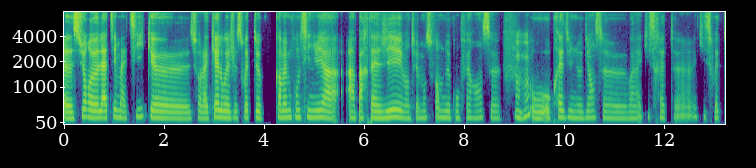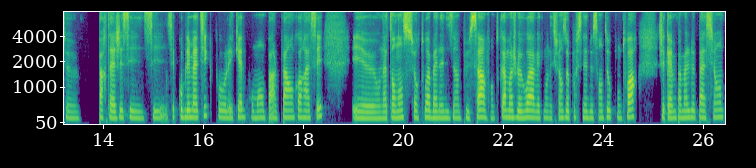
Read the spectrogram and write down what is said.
euh, sur la thématique sur laquelle ouais, je souhaite quand même continuer à, partager, éventuellement sous forme de conférence mmh auprès d'une audience voilà, qui, serait, qui souhaite partager ces, ces, ces, problématiques pour lesquelles, pour moi, on ne parle pas encore assez et on a tendance surtout à banaliser un peu ça. en tout cas, moi, je le vois avec mon expérience de professionnel de santé au comptoir. J'ai quand même pas mal de patientes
